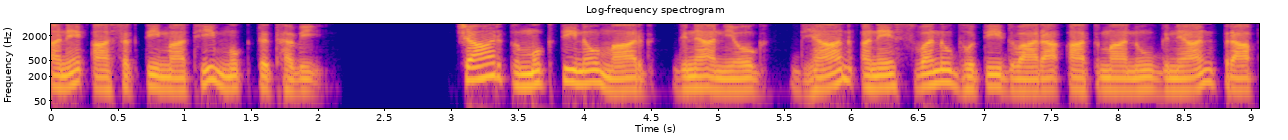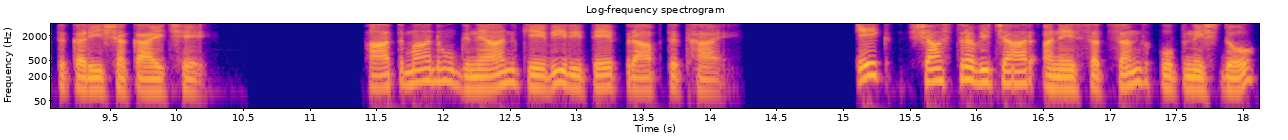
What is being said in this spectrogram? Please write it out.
અને આસક્તિમાંથી મુક્ત થવી. ચાર મુક્તિનો માર્ગ, જ્ઞાનયોગ, ધ્યાન અને સ્વનુભૂતિ દ્વારા આત્માનું જ્ઞાન પ્રાપ્ત કરી શકાય છે. આત્માનું જ્ઞાન કેવી રીતે પ્રાપ્ત થાય? એક શાસ્ત્ર વિચાર અને સત્સંગ ઉપનિષદો,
